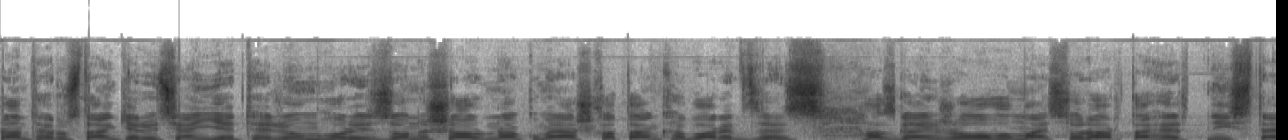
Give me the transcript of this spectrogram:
Շանթ հեռուստաընկերության եթերում հորիզոնը շարունակում է աշխատանքը բարև ձեզ։ Ազգային ժողովում այսօր արտահերտ նիստ է։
